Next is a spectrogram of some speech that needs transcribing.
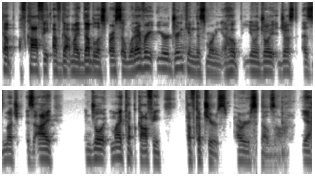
cup of coffee. I've got my double espresso. Whatever you're drinking this morning, I hope you enjoy it just as much as I enjoy my cup of coffee. Cup cup cheers. How are yourselves on? Yeah,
